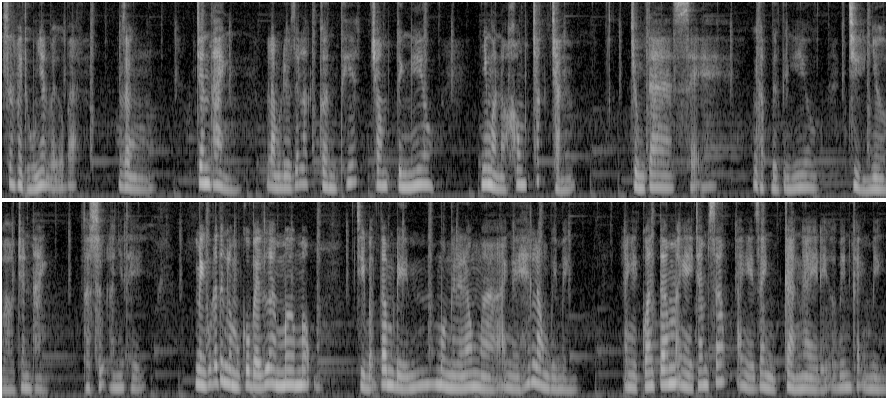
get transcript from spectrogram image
Sơn phải thú nhận với các bạn, rằng chân thành là một điều rất là cần thiết trong tình yêu, nhưng mà nó không chắc chắn chúng ta sẽ gặp được tình yêu chỉ nhờ vào chân thành. Thật sự là như thế. Mình cũng đã từng là một cô bé rất là mơ mộng, chỉ bận tâm đến một người đàn ông mà anh ấy hết lòng vì mình. Anh ấy quan tâm, anh ấy chăm sóc, anh ấy dành cả ngày để ở bên cạnh mình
